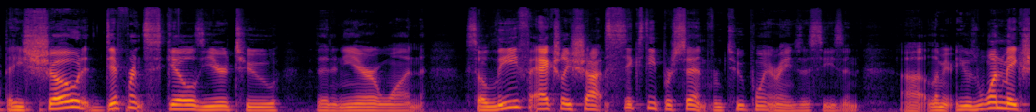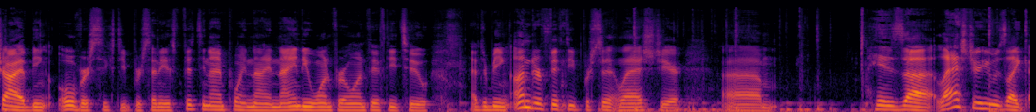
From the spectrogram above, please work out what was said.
that he showed different skills year two than in year one. So Leaf actually shot 60% from two point range this season. Uh, let me. He was one make shy of being over 60%. He was 59.9, 91 for 152, after being under 50% last year. Um, his uh, last year he was like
